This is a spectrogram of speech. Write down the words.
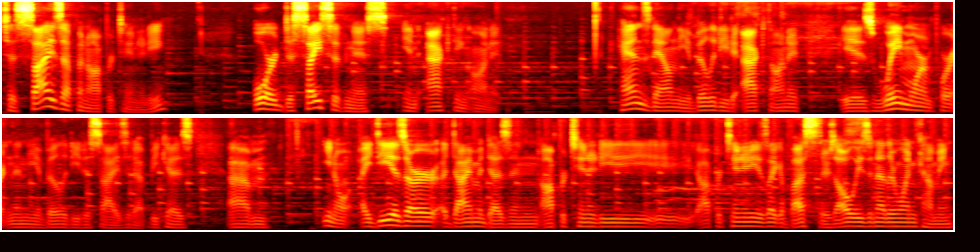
to size up an opportunity or decisiveness in acting on it? Hands down, the ability to act on it is way more important than the ability to size it up because um, you know, ideas are a dime a dozen. Opportunity, opportunity is like a bus. There's always another one coming.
